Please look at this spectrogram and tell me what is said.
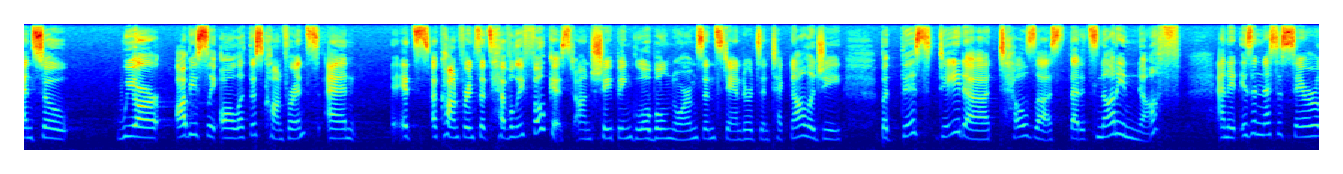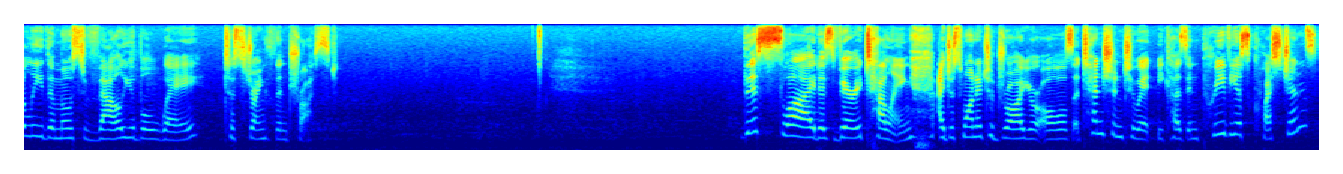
And so we are obviously all at this conference and it's a conference that's heavily focused on shaping global norms and standards in technology, but this data tells us that it's not enough and it isn't necessarily the most valuable way to strengthen trust. This slide is very telling. I just wanted to draw your all's attention to it because in previous questions,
